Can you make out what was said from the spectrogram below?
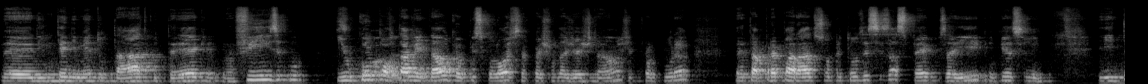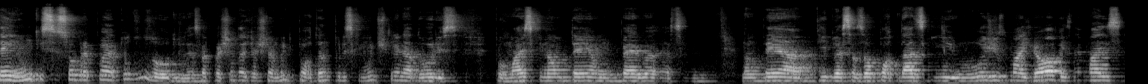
né, de entendimento tático, técnico, né? físico e o comportamental, que é o psicológico, essa questão da gestão, a gente procura é, tá preparado sobre todos esses aspectos aí, porque assim, e tem um que se sobrepõe a todos os outros. Essa questão da gestão é muito importante, por isso que muitos treinadores, por mais que não tenham pego, assim, não tenha tido essas oportunidades que hoje os mais jovens, né, mais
